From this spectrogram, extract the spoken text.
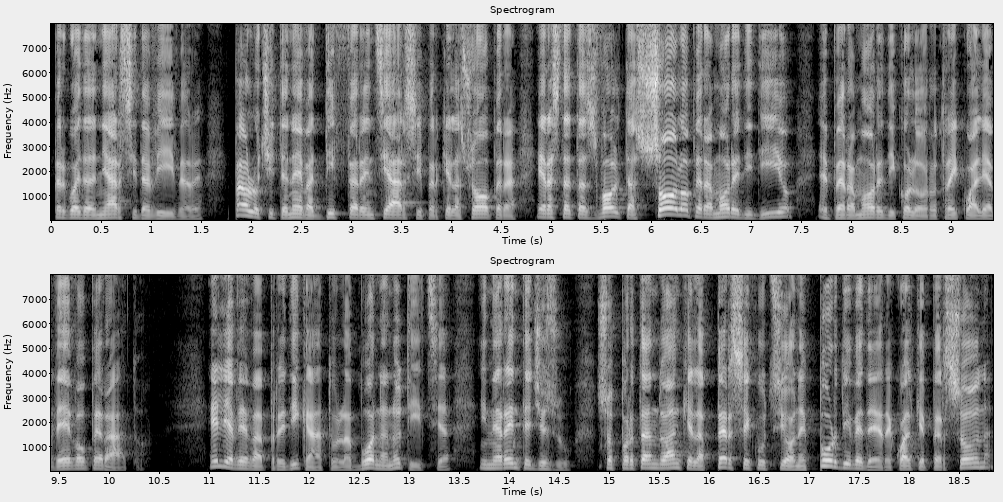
per guadagnarsi da vivere, Paolo ci teneva a differenziarsi perché la sua opera era stata svolta solo per amore di Dio e per amore di coloro tra i quali aveva operato. Egli aveva predicato la buona notizia inerente a Gesù, sopportando anche la persecuzione pur di vedere qualche persona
